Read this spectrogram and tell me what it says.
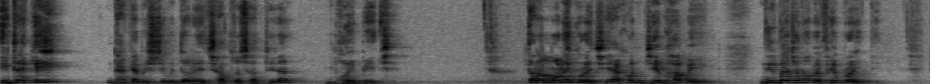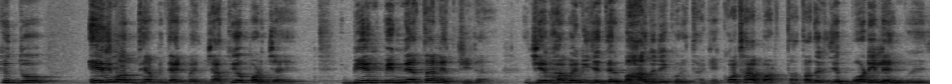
এটাকেই ঢাকা বিশ্ববিদ্যালয়ের ছাত্রছাত্রীরা ভয় পেয়েছে। তারা মনে করেছে, এখন যেভাবে নির্বাচন হবে ফেব্রুয়ারিতে, কিন্তু এরই মধ্যে আপনি দেখবেন জাতীয় পর্যায়ে বিএনপির নেতা নেত্রীরা যেভাবে নিজেদের বাহাদুরি করে থাকে, কথাবার্তা, তাদের যে বডি ল্যাঙ্গুয়েজ,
